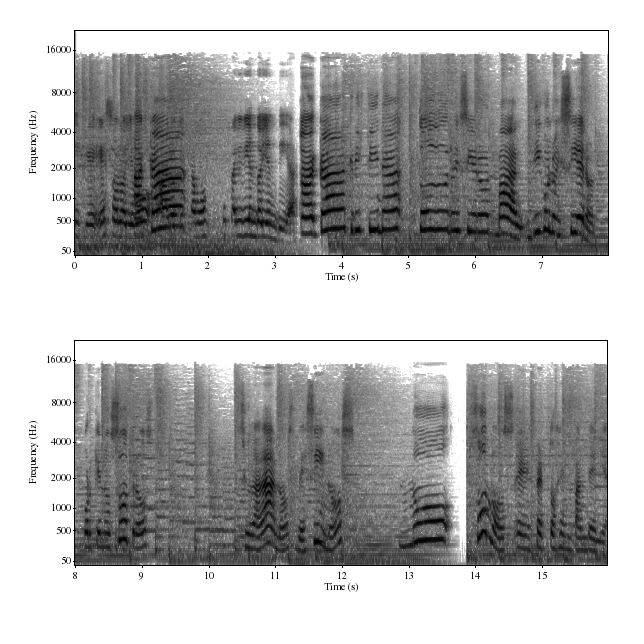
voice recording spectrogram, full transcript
y que eso lo llevó a Acá- lo que estamos está viviendo hoy en día. Acá, Cristina, todo lo hicieron mal. Digo lo hicieron, porque nosotros, ciudadanos, vecinos, no somos eh, expertos en pandemia.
